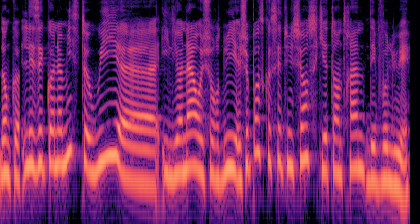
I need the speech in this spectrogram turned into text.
Donc les économistes, oui, euh, il y en a aujourd'hui. Je pense que c'est une science qui est en train d'évoluer.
